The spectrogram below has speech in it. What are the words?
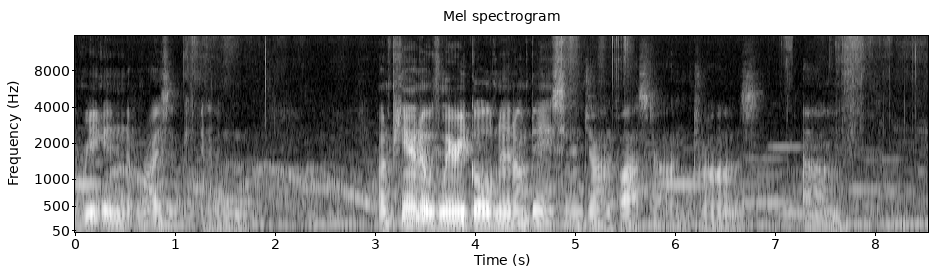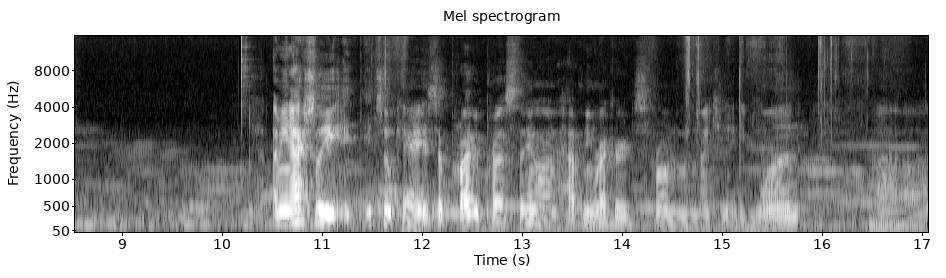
Regan Rizik and on piano with Larry Goldman on bass and John Vasta on drums. Um, I mean, actually, it, it's okay. It's a private press thing on Happening Records from 1981. Uh,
